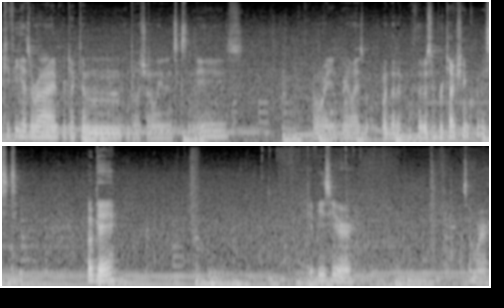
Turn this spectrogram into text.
Kiffy has arrived. Protect him until the shuttle leaves in 16 days. Oh, I didn't realize what, what that, what that is a protection quest. okay. Kiffy's here. Somewhere.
